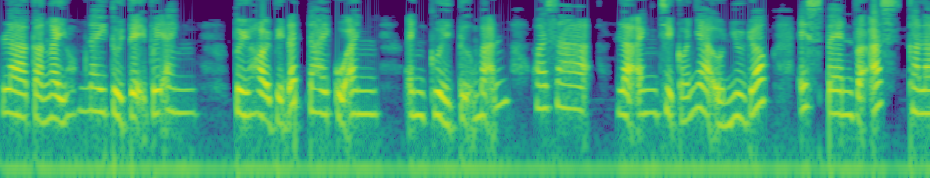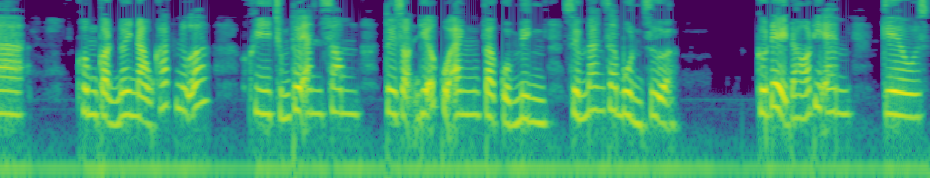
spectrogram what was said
là cả ngày hôm nay tồi tệ với anh. Tôi hỏi về đất đai của anh, anh cười tự mãn, hóa ra là anh chỉ có nhà ở New York, Aspen và Ascala, không còn nơi nào khác nữa. Khi chúng tôi ăn xong, tôi dọn đĩa của anh và của mình rồi mang ra bồn rửa. Cứ để đó đi em, Gales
